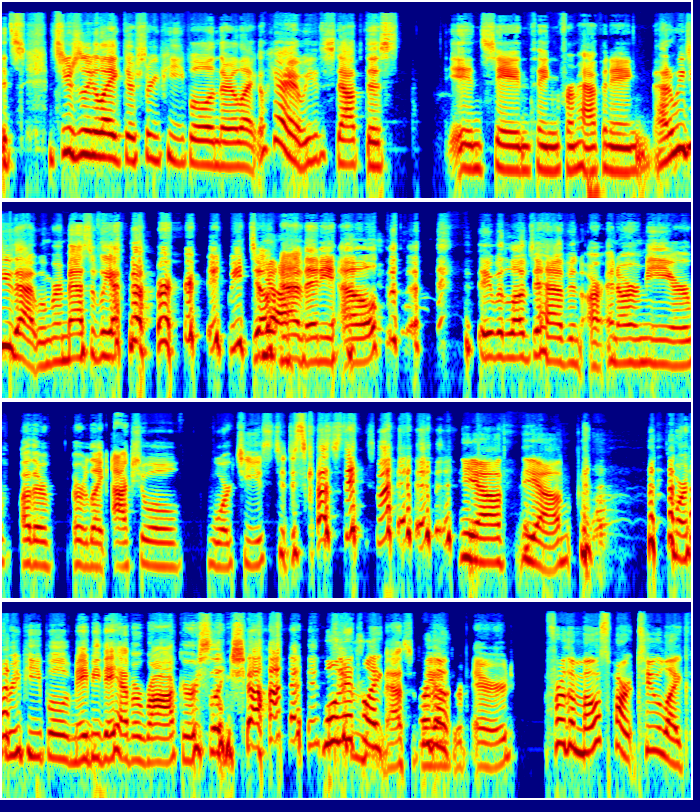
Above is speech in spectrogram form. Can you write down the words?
it's it's usually like there's three people and they're like, okay, we need to stop this insane thing from happening. How do we do that when we're massively outnumbered and we don't yeah. have any help? they would love to have an an army or other or like actual war chiefs to discuss things with. yeah, yeah more three people. Maybe they have a rock or a slingshot. well, it's like massively the, unprepared. For the most part, too, like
